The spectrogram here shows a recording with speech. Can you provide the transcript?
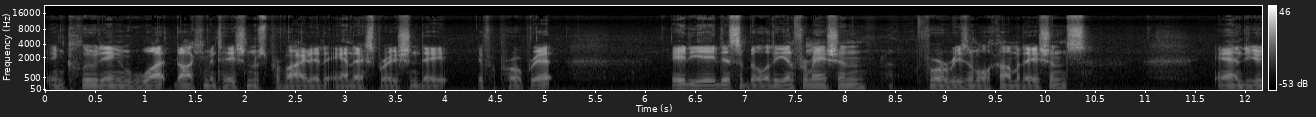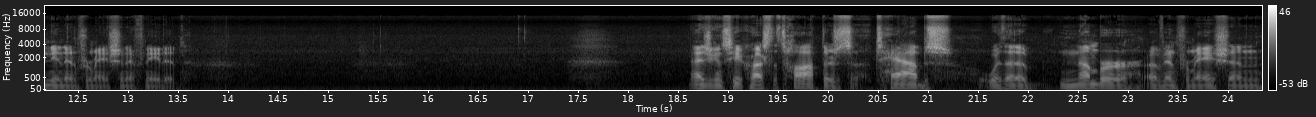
including what documentation was provided and expiration date if appropriate. ADA disability information for reasonable accommodations and union information if needed. As you can see across the top, there's tabs with a number of information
